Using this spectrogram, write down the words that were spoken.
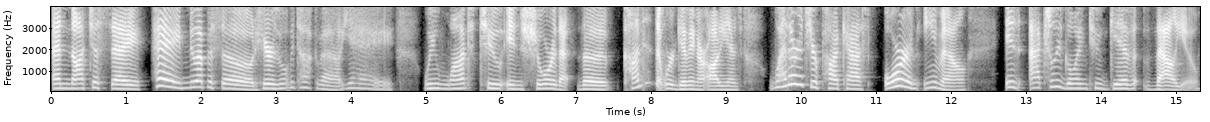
and not just say, Hey, new episode. Here's what we talk about. Yay. We want to ensure that the content that we're giving our audience, whether it's your podcast or an email, is actually going to give value.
